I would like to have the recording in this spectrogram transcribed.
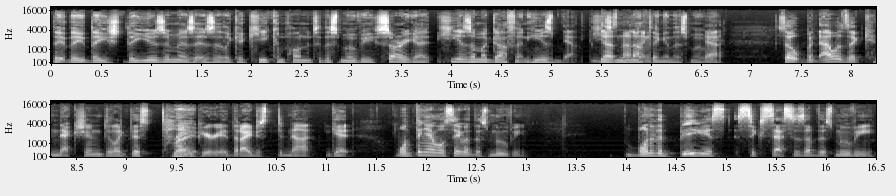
They they they they use him as as a, like a key component to this movie. Sorry, guy, he is a MacGuffin. He is Yeah, he does nothing. nothing. in this movie. Yeah. So, but that was a connection to like this time Right. period that I just did not get. One thing I will say about this movie, one of the biggest successes of this movie,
